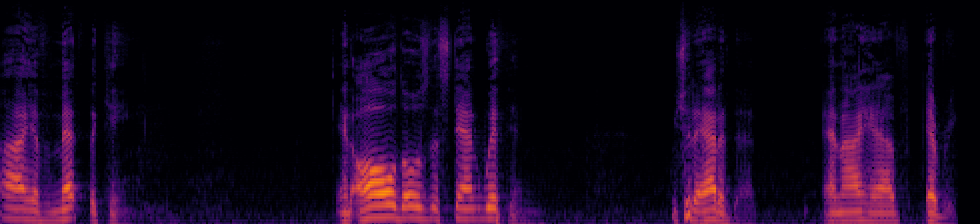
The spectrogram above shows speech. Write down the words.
I have met the king. And all those that stand with him. We should have added that. And I have everything.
